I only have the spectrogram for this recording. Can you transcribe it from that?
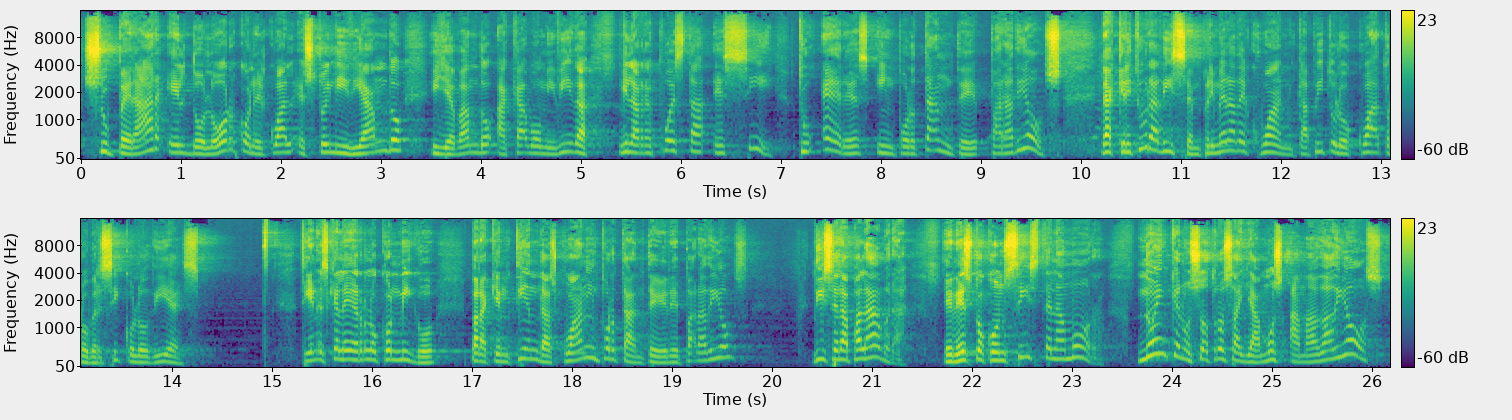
superar el dolor con el cual estoy lidiando y llevando a cabo mi vida? Y la respuesta es sí. Tú eres importante para Dios. La escritura dice en Primera de Juan, capítulo 4, versículo 10. Tienes que leerlo conmigo para que entiendas cuán importante eres para Dios. Dice la palabra, en esto consiste el amor, no en que nosotros hayamos amado a Dios,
